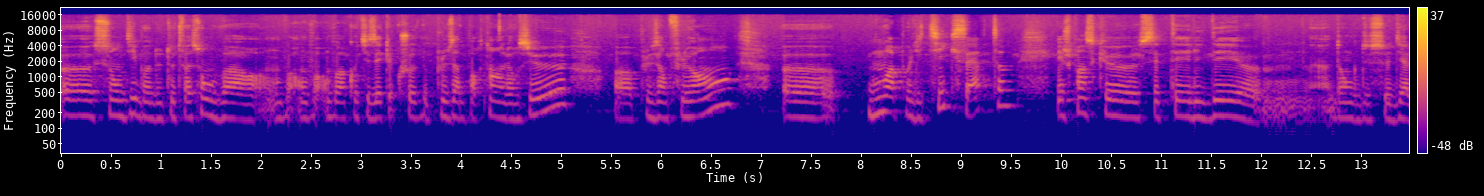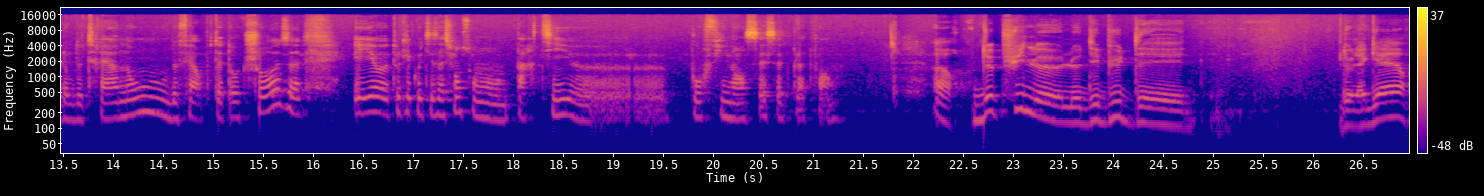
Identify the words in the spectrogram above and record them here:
se sont dit bon, de toute façon on va, on va, on, va, on, va, cotiser quelque chose de plus important à leurs yeux, plus influent. Euh, moi politique, certes, et je pense que c'était l'idée euh, donc de ce dialogue de Trianon, de faire peut-être autre chose, et euh, toutes les cotisations sont parties euh, pour financer cette plateforme. Alors, depuis le, début de la guerre,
